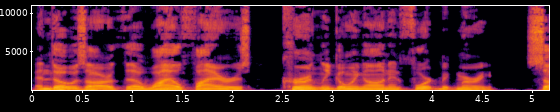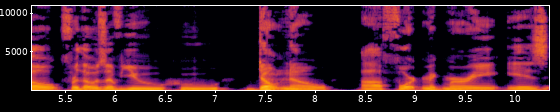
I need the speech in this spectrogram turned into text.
And those are the wildfires currently going on in Fort McMurray. So for those of you who don't know, uh, Fort McMurray is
